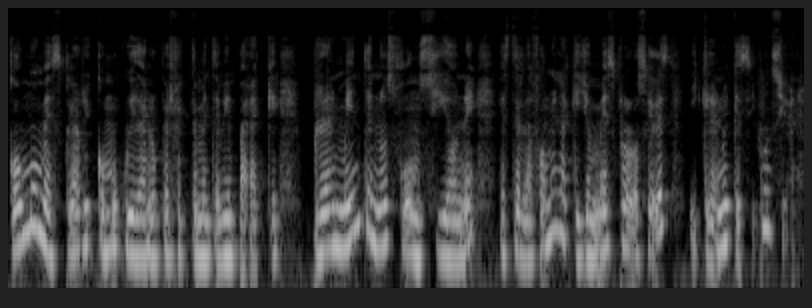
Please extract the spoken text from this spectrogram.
cómo mezclarlo y cómo cuidarlo perfectamente bien para que realmente nos funcione. Esta es la forma en la que yo mezclo los geles y créanme que sí funciona.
